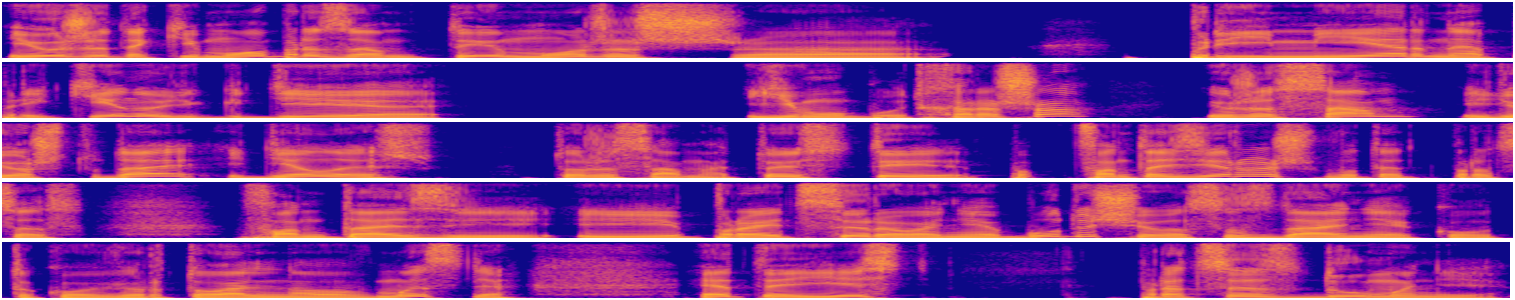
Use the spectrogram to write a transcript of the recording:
и уже таким образом ты можешь э, примерно прикинуть, где ему будет хорошо, и уже сам идешь туда и делаешь то же самое. То есть ты фантазируешь вот этот процесс фантазии и проецирования будущего, создания какого-то такого виртуального в мыслях, это и есть процесс думания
